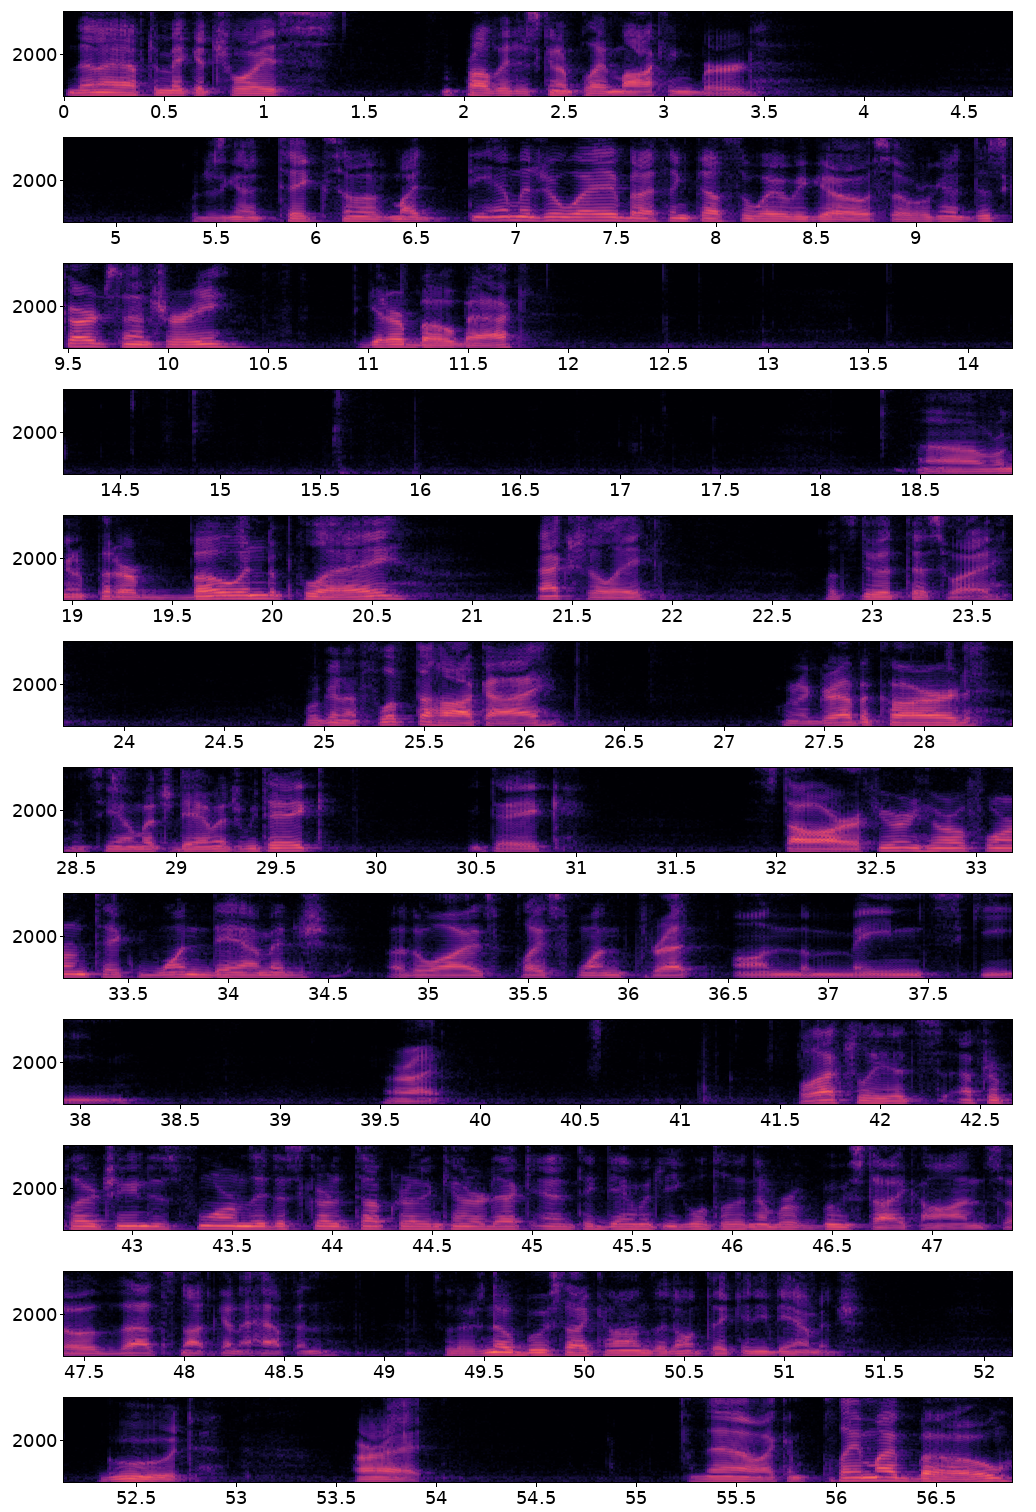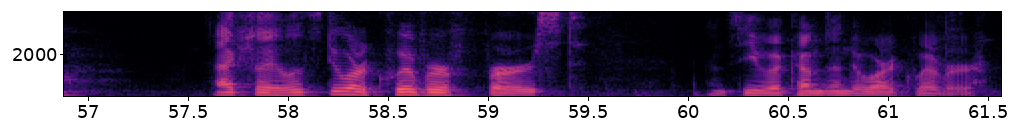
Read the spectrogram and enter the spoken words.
then I have to make a choice. I'm probably just going to play Mockingbird, which is going to take some of my damage away, but I think that's the way we go. So we're going to discard Sentry to get our bow back. Uh, we're going to put our bow into play. Actually, let's do it this way. We're going to flip the Hawkeye. We're going to grab a card and see how much damage we take. You take star. If you're in hero form, take one damage. Otherwise, place one threat on the main scheme. All right. Well, actually, it's after a player changes form, they discard the top card of the counter deck and take damage equal to the number of boost icons. So that's not going to happen. So there's no boost icons. I don't take any damage. Good. All right. Now I can play my bow. Actually, let's do our quiver first and see what comes into our quiver.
